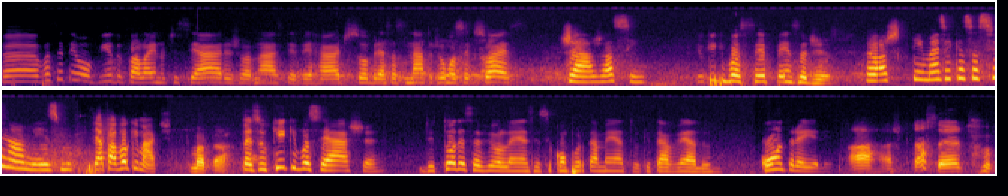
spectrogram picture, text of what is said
Ah, você tem ouvido falar em noticiários, jornais, TV, rádio sobre assassinato de homossexuais? Já, já sim. E o que, que você pensa disso? Eu acho que tem mais é que assassinar mesmo. Você é a favor que mate? Matar. Mas o que, que você acha de toda essa violência, esse comportamento que está vendo contra ele? Ah, acho que tá certo.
